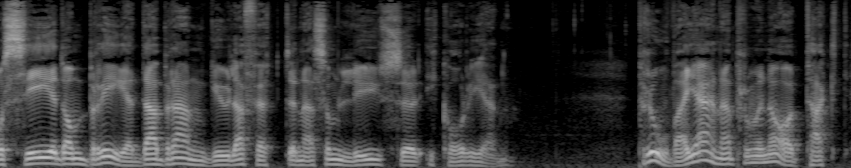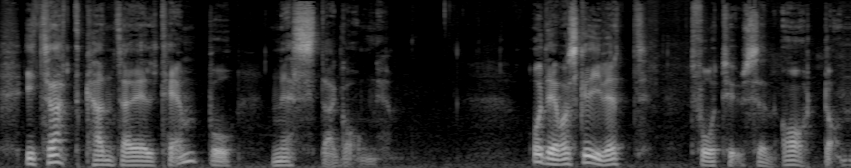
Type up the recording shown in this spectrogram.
och se de breda brandgula fötterna som lyser i korgen. Prova gärna promenadtakt i trattkantarelltempo nästa gång. Och det var skrivet 2018.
